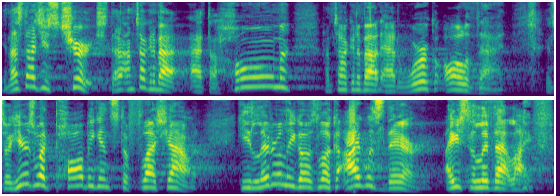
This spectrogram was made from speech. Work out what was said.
And that's not just church. I'm talking about at the home, I'm talking about at work, all of that. And so here's what Paul begins to flesh out. He literally goes, Look, I was there. I used to live that life.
